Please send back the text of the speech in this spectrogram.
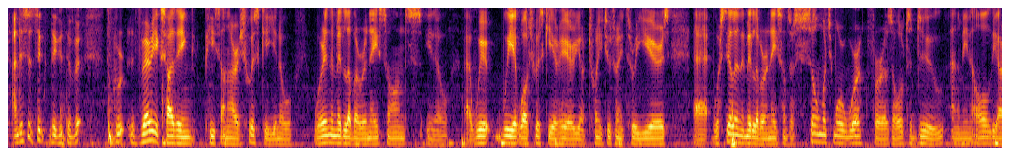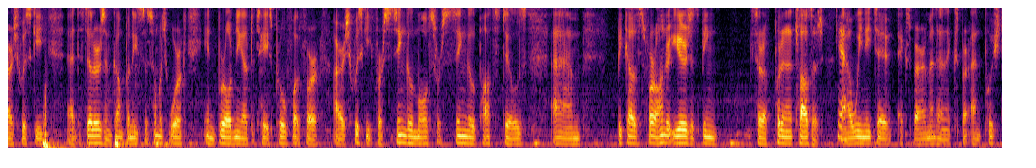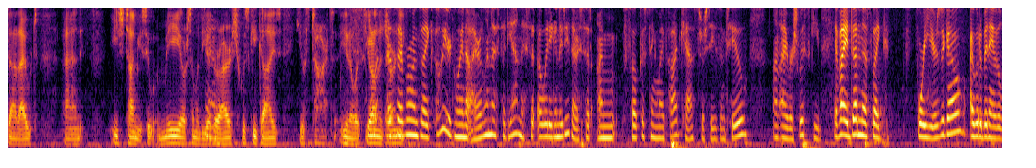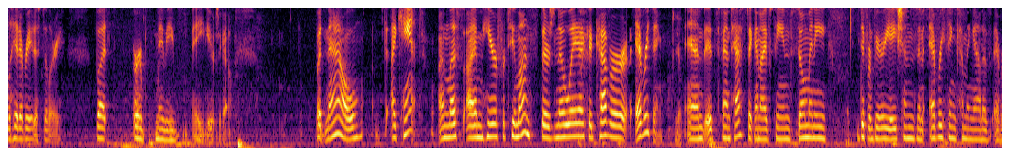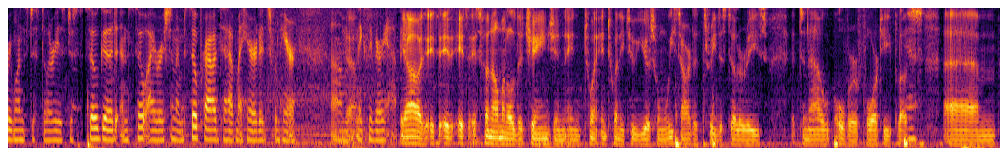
And this is the, the, the, ve- the very exciting piece on Irish whiskey. You know, we're in the middle of a renaissance. You know, uh, we we at Walsh Whiskey are here, you know, 22, 23 years. Uh, we're still in the middle of a renaissance. There's so much more work for us all to do. And I mean, all the Irish whiskey uh, distillers and companies, there's so much work in broadening out the taste profile for Irish whiskey, for single malts, for single pot stills. Um, because for 100 years it's been sort of put in a closet. Yeah. Now we need to experiment and exper- and push that out. And each time you see it with me or some of the Yeah. other Irish whiskey guys, you'll start. You know, you're on a As journey. everyone's like, "Oh, you're going to Ireland?" I said, "Yeah." And they said, "Oh, what are you going to do there?" I said, "I'm focusing my podcast for season two on Irish whiskey. If I had done this like four years ago, I would have been able to hit every distillery, but or maybe eight years ago. But now I can't unless I'm here for two months. There's no way I could cover everything, Yep. and it's fantastic. And I've seen so many different variations, and everything coming out of everyone's distillery is just so good and so Irish. And I'm so proud to have my heritage from here. Um, Yeah. It makes me very happy. Yeah, it, it, it's it's phenomenal the change in in, tw- in 22 years when we started three distilleries to now over 40 plus. Um,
